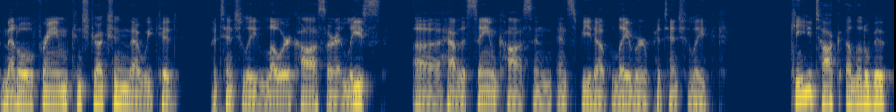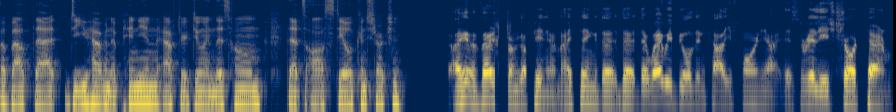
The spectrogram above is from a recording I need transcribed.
metal frame construction, that we could potentially lower costs or at least uh, have the same costs and, and speed up labor potentially. Can you talk a little bit about that? Do you have an opinion after doing this home that's all steel construction? I have a very strong opinion. I think the, the, the way we build in California is really short term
